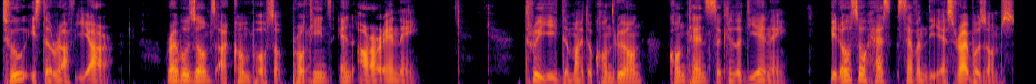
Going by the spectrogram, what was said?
Two is the rough ER. Ribosomes are composed of proteins and rRNA. 3. The mitochondrion contains circular DNA. It also has 70S ribosomes.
